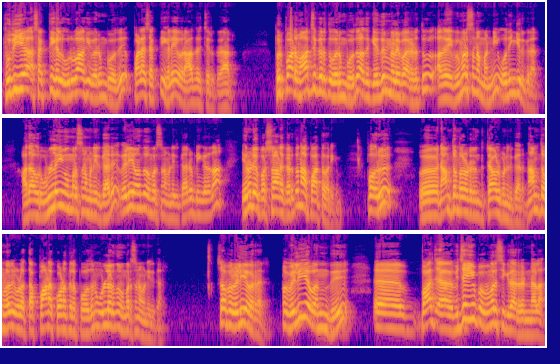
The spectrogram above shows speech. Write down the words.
புதிய சக்திகள் உருவாகி வரும்போது பல சக்திகளை அவர் ஆதரிச்சிருக்கிறார். பிற்பாடு மாற்று கருத்து வரும்போது அதுக்கு எதிர்நிலைப்பாடு எடுத்து அதை விமர்சனம் பண்ணி ஒதுங்கி இருக்கிறார் அதை அவர் உள்ளேயும் விமர்சனம் பண்ணியிருக்காரு வெளியே வந்து விமர்சனம் பண்ணியிருக்காரு அப்படிங்கிறது தான் என்னுடைய பர்சனலான கருத்தை நான் பார்த்த வரைக்கும். இப்போ ஒரு நாம் தமிழரோட இருந்து ட்ராவல் பண்ணியிருக்காரு. நாம் தமிழர் இவ்வளோ தப்பான கோணத்தில் போகுதுன்னு உள்ளேருந்து விமர்சனம் பண்ணியிருக்காரு. ஸோ அப்போ வெளியே வர்றாரு. இப்போ வெளியே வந்து பாஜ விஜயும் இப்போ விமர்சிக்கிறார் ரெண்டு நாளாக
